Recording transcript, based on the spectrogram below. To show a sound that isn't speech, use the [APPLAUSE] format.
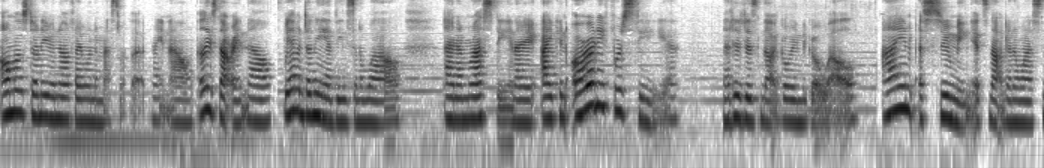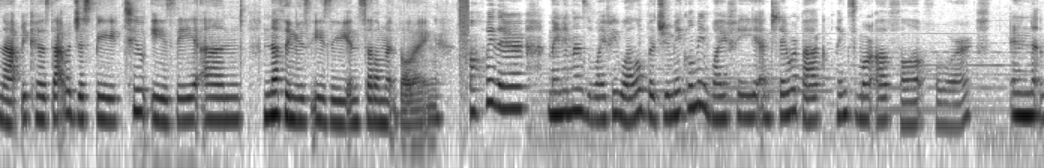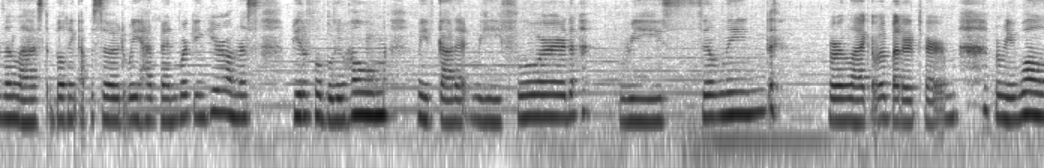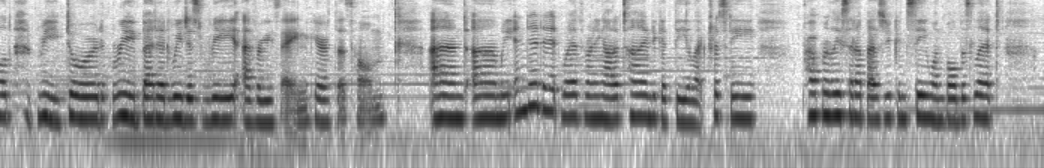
almost don't even know if I want to mess with it right now. At least not right now. We haven't done any of these in a while and I'm rusty and I, I can already foresee that it is not going to go well. I'm assuming it's not going to want to snap because that would just be too easy and nothing is easy in settlement building. Oh, Ahoy there, my name is Wifey Whale, but you may call me Wifey and today we're back playing some more of Fallout 4. In the last building episode we had been working here on this beautiful blue home. We've got it refloored, re-ceilinged. [LAUGHS] for lack of a better term. Re-walled, re-doored, re-bedded, we just re-everything here at this home. And um, we ended it with running out of time to get the electricity properly set up. As you can see, one bulb is lit,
